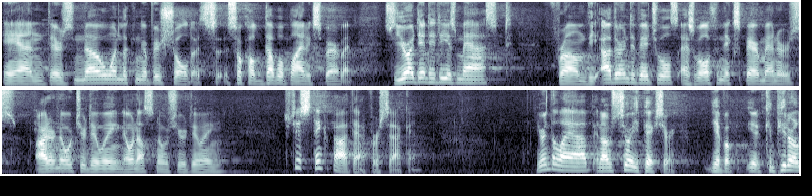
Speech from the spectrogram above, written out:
and there's no one looking over your shoulder. It's a so called double blind experiment. So your identity is masked from the other individuals as well as from the experimenters. I don't know what you're doing, no one else knows what you're doing. So just think about that for a second. You're in the lab, and I'll show you a picture. You have, a, you computer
